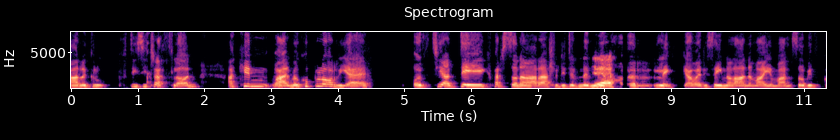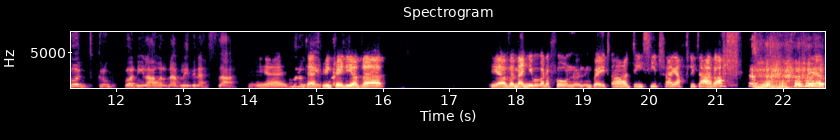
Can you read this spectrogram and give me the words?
ar y grŵp DC Trathlon, a cyn, wel, mewn cwbl o oriau, oedd tua deg person arall wedi defnyddio yeah. yr link a wedi seino lan y mai yma. So bydd good grŵp o'n i lawr yna flwyddyn nesaf. Ie, yeah, def. Fi'n credu oedd y Ie, yeah, fe menyw ar y ffôn yn gweud, o, oh, DC si trai athlete arall. Ie, yeah,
